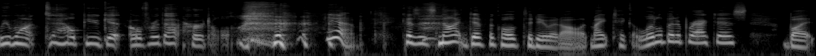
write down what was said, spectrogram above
we want to help you get over that hurdle. yeah. Because it's not difficult to do at all. It might take a little bit of practice, but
